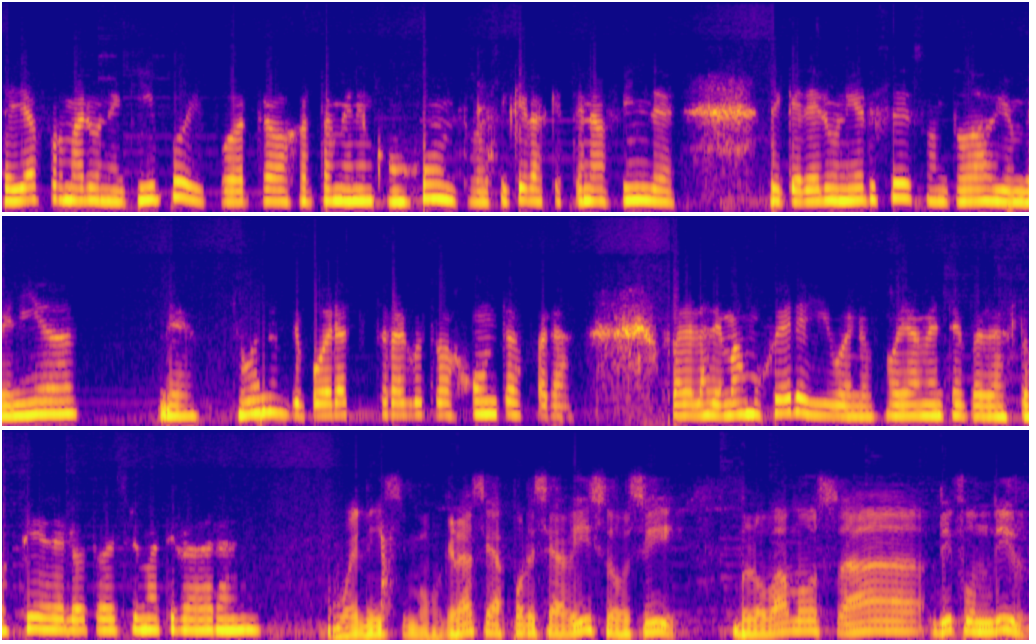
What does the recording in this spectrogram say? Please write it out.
la formar un equipo y poder trabajar también en conjunto. Así que las que estén a fin de, querer unirse son todas bienvenidas. De, bueno, de poder hacer algo todas juntas para, para las demás mujeres y bueno, obviamente para los pies del otro de Srimati Radharani. Buenísimo, gracias por ese aviso. Sí, lo vamos a difundir.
